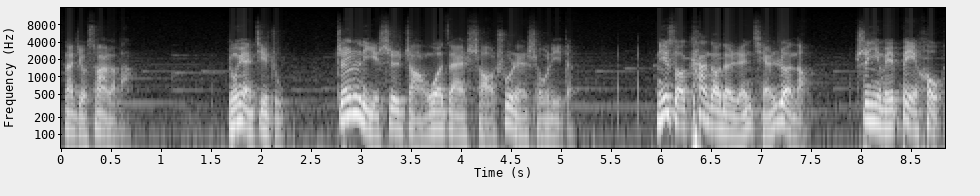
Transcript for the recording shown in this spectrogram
那就算了吧。永远记住，真理是掌握在少数人手里的。你所看到的人前热闹，是因为背后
